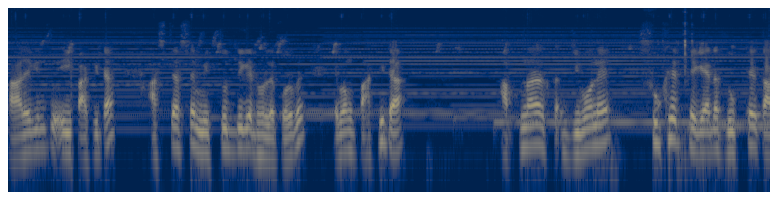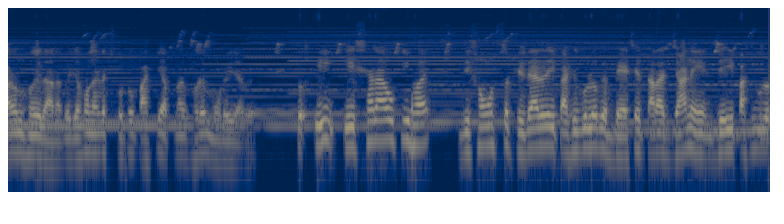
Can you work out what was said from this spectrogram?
তাহলে কিন্তু এই পাখিটা আস্তে আস্তে মৃত্যুর দিকে ঢলে পড়বে এবং পাখিটা আপনার জীবনে সুখের থেকে একটা দুঃখের কারণ হয়ে দাঁড়াবে যখন একটা ছোট পাখি আপনার ঘরে মরে যাবে। তো এই এছাড়াও কি হয়, যে সমস্ত ট্রেডারের এই পাখিগুলোকে বেচে তারা জানে যে এই পাখিগুলো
